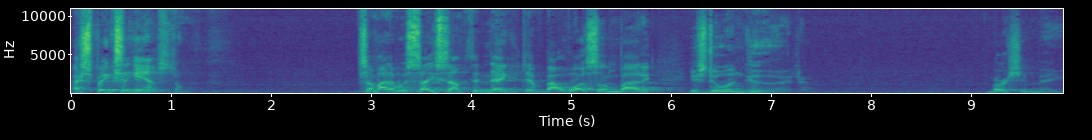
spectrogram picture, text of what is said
that speaks against them. Somebody would say something negative about what somebody is doing good. Mercy me.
